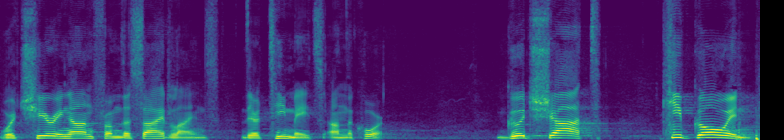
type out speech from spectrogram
were cheering on from the sidelines their teammates on the court. Good shot. Keep going.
